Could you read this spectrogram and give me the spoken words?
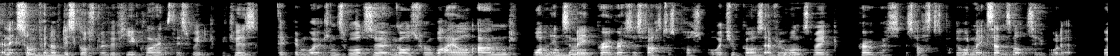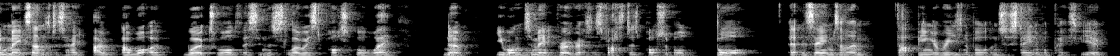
And it's something I've discussed with a few clients this week because they've been working towards certain goals for a while and wanting to make progress as fast as possible, which of course everyone wants to make progress as fast as possible. It wouldn't make sense not to, would it? Wouldn't make sense to say, I, I want to work towards this in the slowest possible way. No, you want to make progress as fast as possible, but at the same time, that being a reasonable and sustainable pace for you.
